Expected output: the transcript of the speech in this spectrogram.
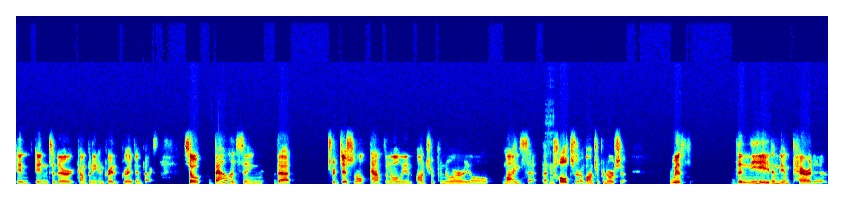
in into their company and created grave impacts. So balancing that traditional Amphenolian entrepreneurial mindset, that mm-hmm. culture of entrepreneurship, with the need and the imperative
